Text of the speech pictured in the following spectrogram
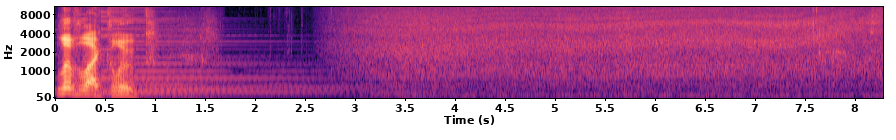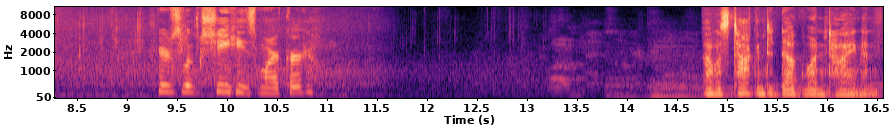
Live like Luke. Here's Luke Sheehy's marker. I was talking to Doug one time, and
